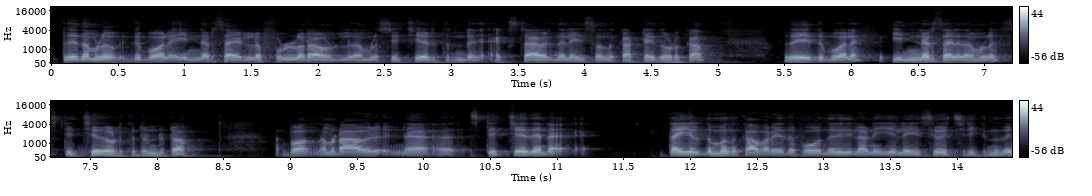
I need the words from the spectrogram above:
അപ്പോൾ ഇത് നമ്മൾ ഇതുപോലെ ഇന്നർ സൈഡിൽ ഫുൾ റൗണ്ടിൽ നമ്മൾ സ്റ്റിച്ച് ചെയ്തിട്ടുണ്ട്. എക്സ്ട്രാ വരുന്ന ലേസ് ഒന്ന് കട്ട് ചെയ്ത് കൊടുക്കാം. ഇത് ഇതുപോലെ ഇന്നർ സൈഡ് നമ്മൾ സ്റ്റിച്ച് ചെയ്ത് കൊടുത്തിട്ടുണ്ട് കേട്ടോ അപ്പോൾ നമ്മുടെ ആ ഒരു സ്റ്റിച്ച് ചെയ്തതിന്റെ തയ്യൽ തുമ്പൊന്ന് കവർ ചെയ്ത് പോകുന്ന രീതിയിലാണ് ഈ ലേസ് വെച്ചിരിക്കുന്നത്.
